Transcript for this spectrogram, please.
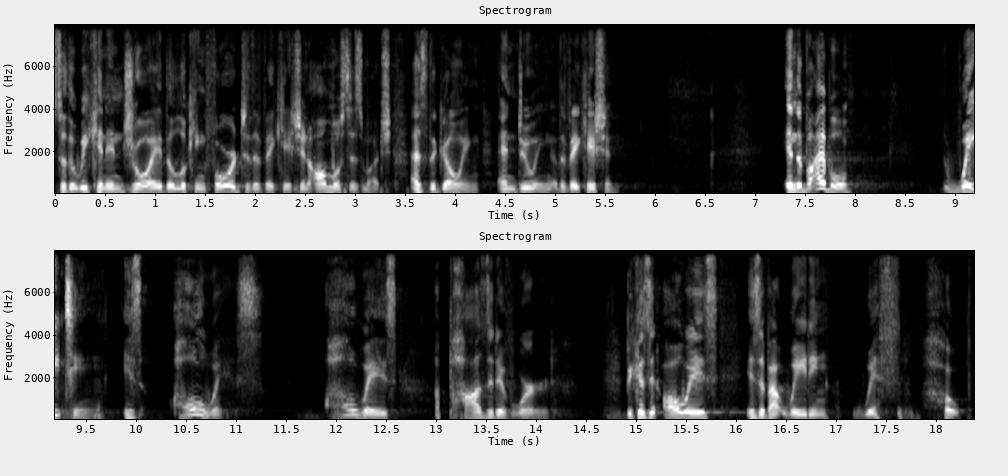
so that we can enjoy the looking forward to the vacation almost as much as the going and doing of the vacation. In the Bible, waiting is always, always a positive word because it always is about waiting with hope.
